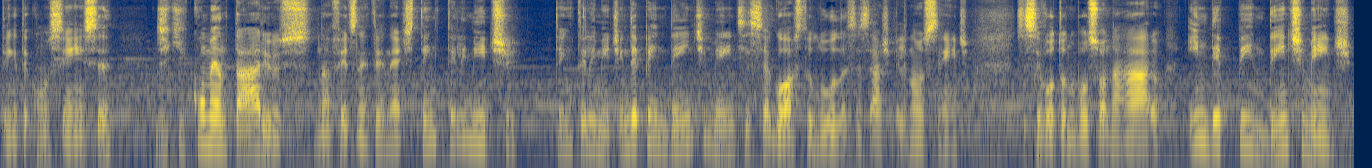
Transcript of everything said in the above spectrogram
Tem que ter consciência de que comentários na feitos na internet tem que ter limite. Tem que ter limite. Independentemente se você gosta do Lula, se você acha que ele é inocente, se você votou no Bolsonaro, independentemente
